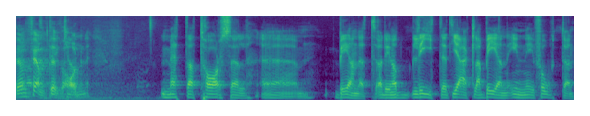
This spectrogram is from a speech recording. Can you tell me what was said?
Den femte vad? Metatarsel. benet. Ja, det är något litet jäkla ben inne i foten.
